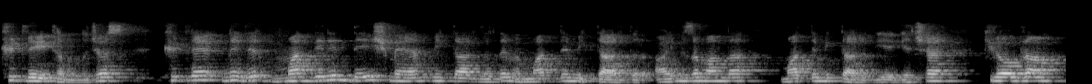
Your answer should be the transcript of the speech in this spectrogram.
kütleyi tanımlayacağız. Kütle nedir? Maddenin değişmeyen miktarıdır değil mi? Madde miktarıdır. Aynı zamanda madde miktarı diye geçer kilogram,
